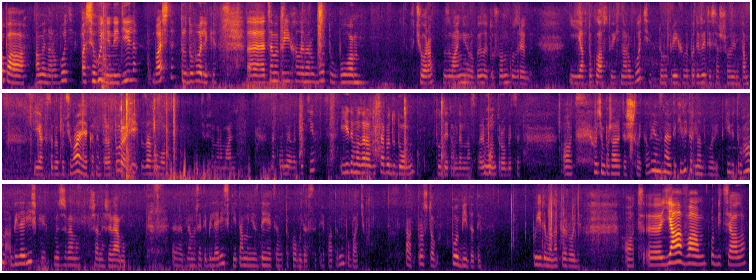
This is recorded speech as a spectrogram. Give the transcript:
Опа, а ми на роботі. А сьогодні неділя. Бачите, трудоголіки. Е, Це ми приїхали на роботу, бо вчора з Ванею робили тушонку з риби. І автоклав стоїть на роботі, того приїхали подивитися, що він там, як себе почуває, яка температура і загалом. Чи все нормально. Накормили котів. І їдемо зараз до себе додому, туди, там, де в нас ремонт робиться. От, хочемо пожарити шашлик. Але я не знаю, такий вітер на дворі, такий вітруган, а біля річки ми живемо, ще не живемо. Е, Будемо жити біля річки, і там, мені здається, от тако буде все тріпати. Ну, побачимо. Так, просто пообідати. Поїдемо на природі. От, е, я вам обіцяла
